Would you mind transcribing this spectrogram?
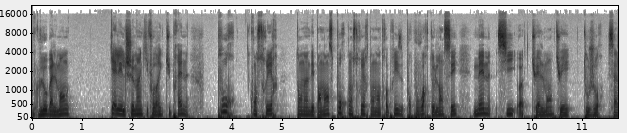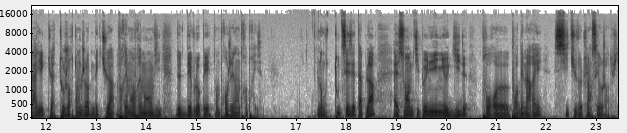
globalement quel est le chemin qu'il faudrait que tu prennes pour construire ton indépendance, pour construire ton entreprise, pour pouvoir te lancer, même si actuellement tu es salarié, que tu as toujours ton job, mais que tu as vraiment vraiment envie de développer ton projet d'entreprise. Donc toutes ces étapes-là, elles sont un petit peu une ligne guide pour, euh, pour démarrer si tu veux te lancer aujourd'hui.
